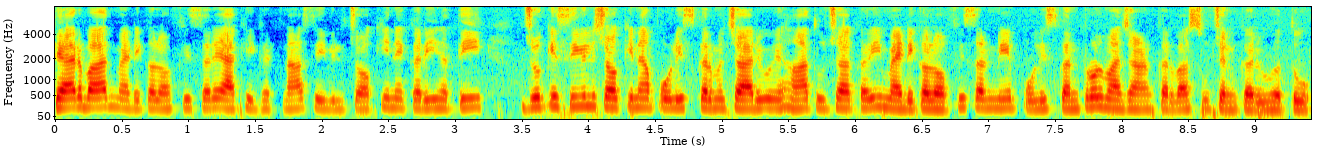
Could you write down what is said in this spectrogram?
ત્યારબાદ મેડિકલ ઓફિસરે આખી ઘટના સિવિલ ચોકીને કરી હતી. જો કે સિવિલ ચોકીના પોલીસ કર્મચારીઓએ હાથ ઊંચા કરી મેડિકલ ઓફિસરને પોલીસ કંટ્રોલમાં જાણ કરવા સૂચન કર્યું હતું.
